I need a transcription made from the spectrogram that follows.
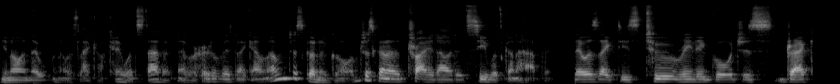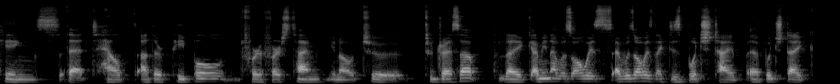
you know, and I, and I was like, okay, what's that? I've never heard of it. Like, I'm, I'm just going to go. I'm just going to try it out and see what's going to happen. There was like these two really gorgeous drag kings that helped other people for the first time, you know, to, to dress up. Like, I mean, I was always, I was always like this butch type, uh, butch dyke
